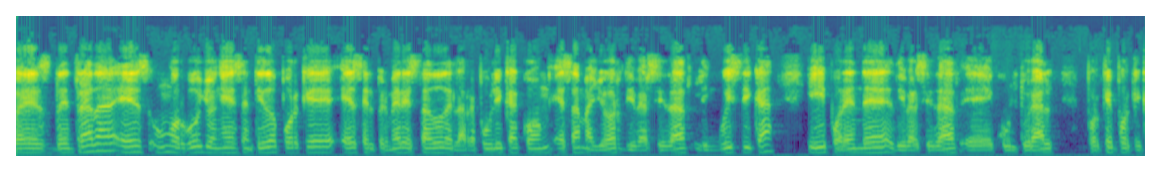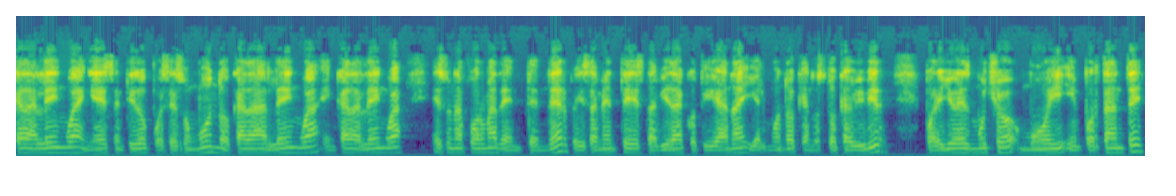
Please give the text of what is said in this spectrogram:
Pues de entrada es un orgullo en ese sentido porque es el primer estado de la República con esa mayor diversidad lingüística y por ende diversidad eh, cultural. ¿Por qué? Porque cada lengua en ese sentido pues es un mundo, cada lengua, en cada lengua es una forma de entender precisamente esta vida cotidiana y el mundo que nos toca vivir. Por ello es mucho, muy importante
